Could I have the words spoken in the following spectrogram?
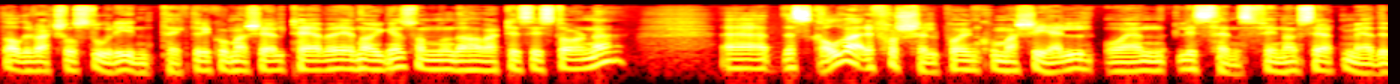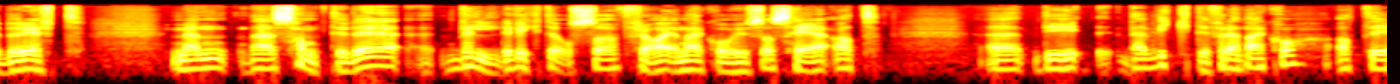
har aldri vært så store inntekter i kommersiell TV i Norge som det har vært de siste årene. Eh, det skal være forskjell på en kommersiell og en lisensfinansiert mediebedrift. Men det er samtidig veldig viktig også fra NRK-huset å se at Eh, de, det er viktig for NRK at de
